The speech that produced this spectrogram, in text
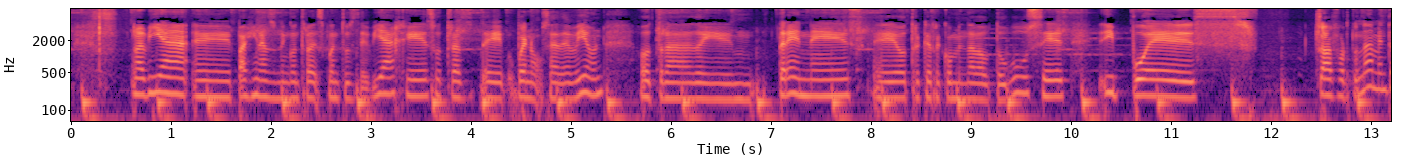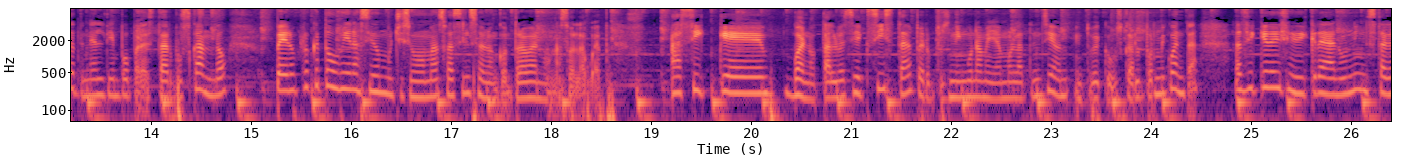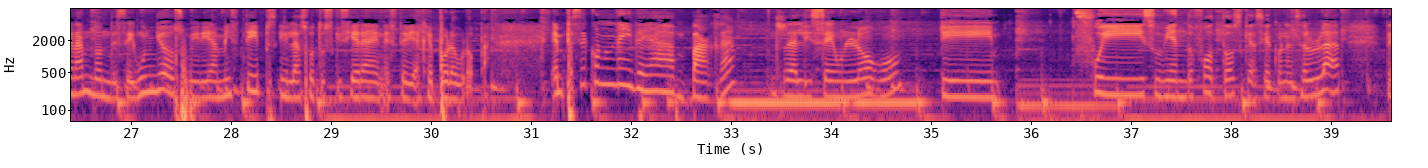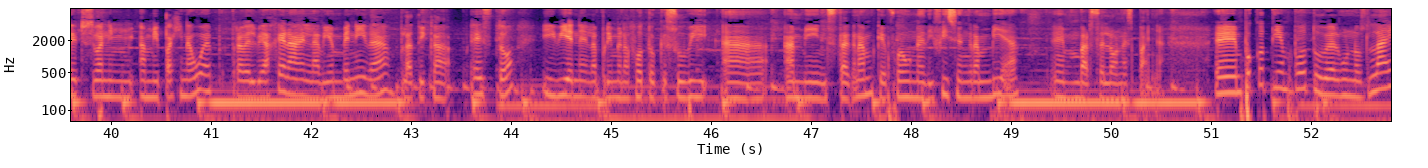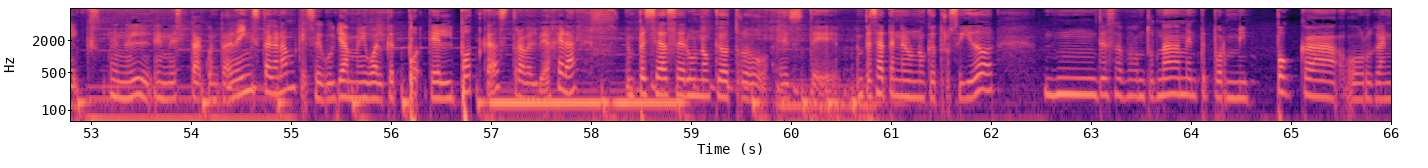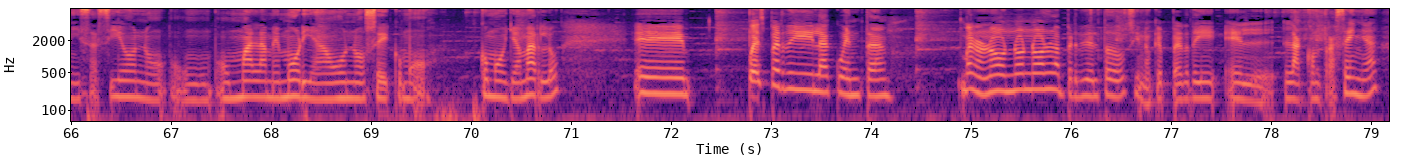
Había eh, páginas donde encontraba descuentos de viajes, otras de, bueno, o sea, de avión, otra de mm, trenes, eh, otra que recomendaba autobuses y pues afortunadamente tenía el tiempo para estar buscando, pero creo que todo hubiera sido muchísimo más fácil si lo encontraba en una sola web. Así que, bueno, tal vez sí exista, pero pues ninguna me llamó la atención y tuve que buscarlo por mi cuenta. Así que decidí crear un Instagram donde según yo subiría mis tips y las fotos que hiciera en este viaje por Europa. Empecé con una idea vaga, realicé un logo y fui subiendo fotos que hacía con el celular. De hecho, se van a mi página web, Travel Viajera, en la bienvenida, platica esto y viene la primera foto que subí a, mi Instagram, que fue un edificio en Gran Vía, en Barcelona, España. En poco tiempo tuve algunos likes en, el, en esta cuenta de Instagram, que se llama igual que, que el podcast Travel Viajera. Empecé a hacer uno que otro, este, empecé a tener uno que otro seguidor. Mm, desafortunadamente por mi poca organización o, mala memoria o no sé cómo, cómo llamarlo, eh, pues perdí la cuenta. Bueno, no, no, no la perdí del todo, sino que perdí el, la contraseña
